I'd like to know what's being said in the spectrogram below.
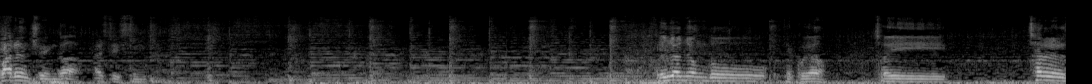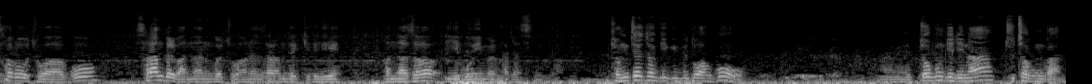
빠른 주행가 할수 있습니다. 일 년 정도 됐고요. 저희 차를 서로 좋아하고 사람들 만나는 걸 좋아하는 사람들끼리 만나서 이 모임을 가졌습니다. 경제적이기도 하고 좁은 길이나 주차 공간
